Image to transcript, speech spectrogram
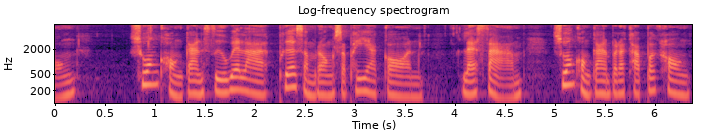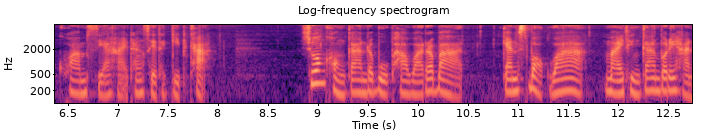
2. ช่วงของการซื้อเวลาเพื่อสำรองทรัพยากร และ 3. ช่วงของการประคับประคองความเสียหายทางเศรษฐกิจค่ะ ช่วงของการระบุภาวะระบาดแกนส์บอกว่า หมายถึงการบริหาร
